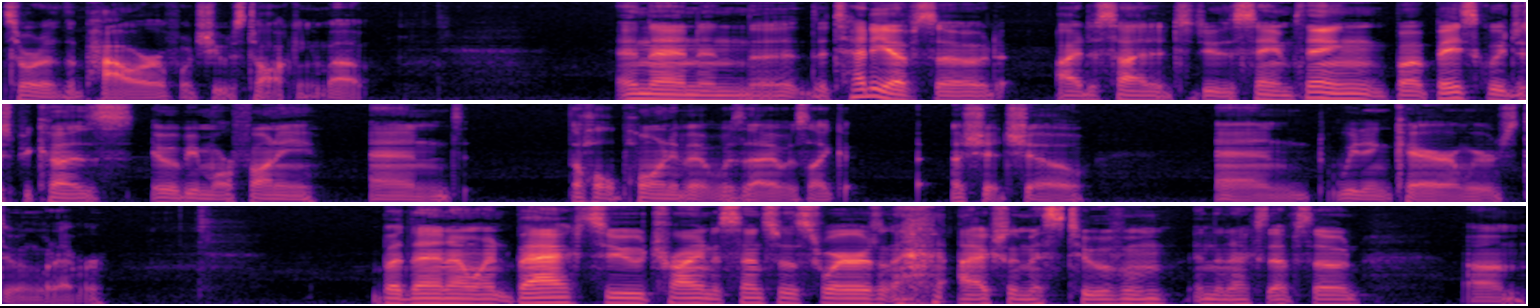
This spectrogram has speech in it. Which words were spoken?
sort of the power of what she was talking about. And then in the, the Teddy episode, I decided to do the same thing, but basically just because it would be more funny. And the whole point of it was that it was like a shit show and we didn't care and we were just doing whatever. but then I went back to trying to censor the swears, and I actually missed two of them in the next episode. Um,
